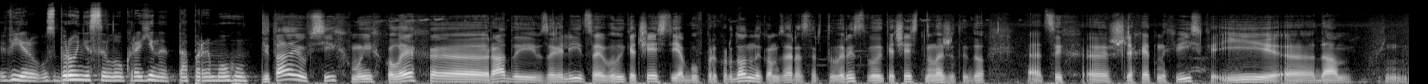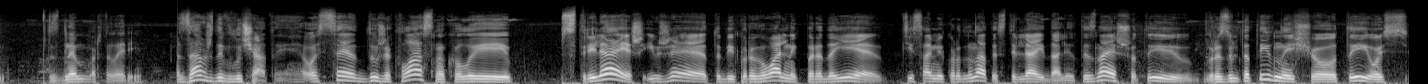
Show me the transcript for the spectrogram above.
віри у Збройні Сили України та перемогу. Вітаю всіх моїх колег. е, Радий взагалі це велика честь. Я був прикордонником, зараз артилерист. Велика честь належати до е, цих е, шляхетних військ і е, да, м, з Днем артилерії. Завжди влучати. Ось це дуже класно, коли стріляєш і вже тобі коригувальник передає ті самі координати, стріляй далі. Ти знаєш, що ти результативний, що ти ось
